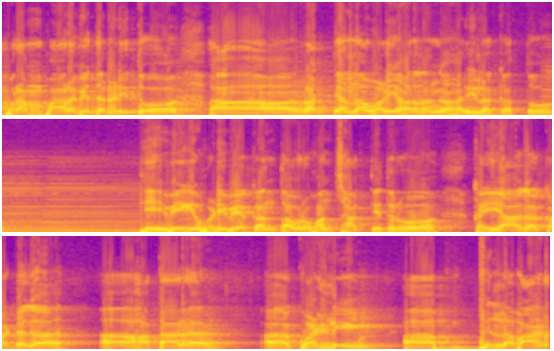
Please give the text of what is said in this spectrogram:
ಅಪರಂಪಾರ ವಿದ್ದ ನಡೀತು, ಆ ರಕ್ತ ಎಲ್ಲ ಹೊಳಿ ಹರಿದಂಗೆ ಹರಿಲಕ್ಕತ್ತು. ದೇವಿಗೆ ಹೊಡಿಬೇಕಂತ ಅವರು ಹೊಂಚು ಹಾಕ್ತಿದ್ರು. ಕೈಯಾಗ ಕಡ್ಡಗ ಹತಾರ ಕೊಡ್ಲಿ ಬಿಲ್ಲ ಬಾಣ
